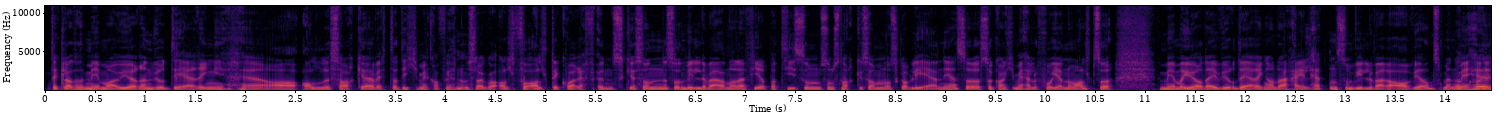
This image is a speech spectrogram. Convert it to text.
Det er klart at Vi må gjøre en vurdering eh, av alle saker. Jeg vet at ikke vi kan få gjennomslag for alt det KrF ønsker. Sånn, sånn, vil det være når det er fire partier som, som snakker sammen og skal bli enige. Så, så, kan ikke vi heller få gjennom alt. Så Vi må gjøre de vurderingene. Det er helheten som vil være avgjørende. Men vi har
